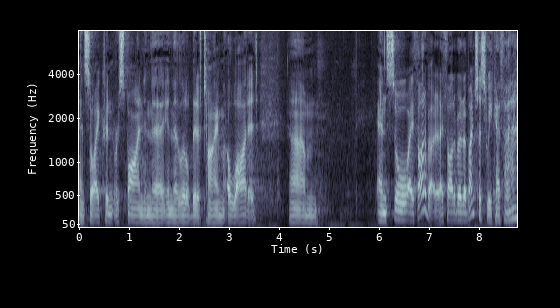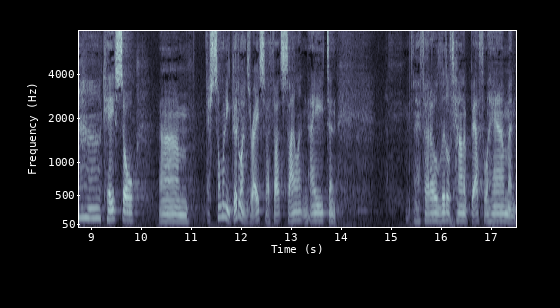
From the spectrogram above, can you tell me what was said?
and so I couldn't respond in the in the little bit of time allotted. Um, and so I thought about it. I thought about it a bunch this week. I thought, ah, okay, so um, there's so many good ones, right? So I thought Silent Night, and I thought, oh, Little Town of Bethlehem, and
